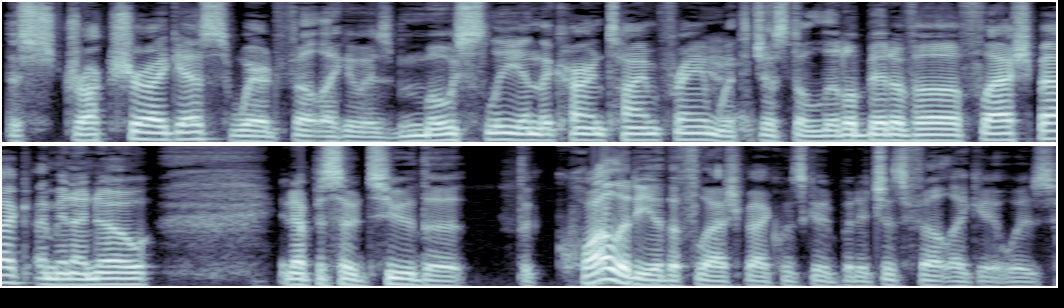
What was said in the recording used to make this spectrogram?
the structure, I guess, where it felt like it was mostly in the current time frame with just a little bit of a flashback. I mean, I know in episode two the the quality of the flashback was good, but it just felt like it was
